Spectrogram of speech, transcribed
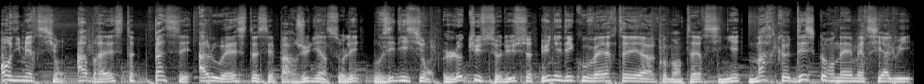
en immersion à Brest. Passer à l'ouest, c'est par Julien Solé aux éditions Locus Solus. Une découverte et un commentaire signé Marc Descornet. Merci à lui.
